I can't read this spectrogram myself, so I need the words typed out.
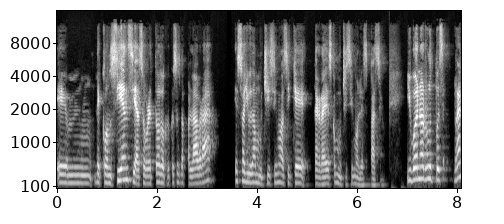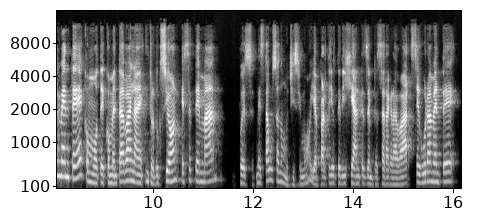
Em, de conciencia sobre todo, creo que esa es la palabra, eso ayuda muchísimo, así que te agradezco muchísimo el espacio. Y bueno, Ruth, pues realmente, como te comentaba en la introducción, este tema pues me está gustando muchísimo y aparte yo te dije antes de empezar a grabar, seguramente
